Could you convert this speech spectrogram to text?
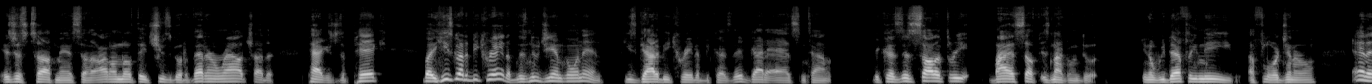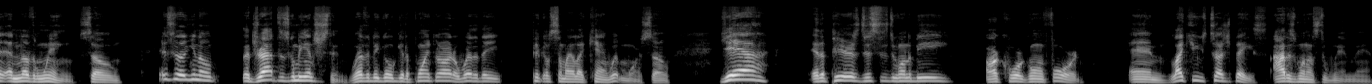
It's just tough man. So i don't know if they choose to go the veteran route try to package the pick but he's got to be creative. This new gm going in he's got to be creative because they've got to add some talent because this solid three by itself is not going to do it. You know we definitely need a floor general and a, another wing. So it's a you know the draft is going to be interesting whether they go get a point guard or whether they pick up somebody like cam whitmore. So yeah, it appears this is going to be our core going forward. And like you touch base, I just want us to win, man.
